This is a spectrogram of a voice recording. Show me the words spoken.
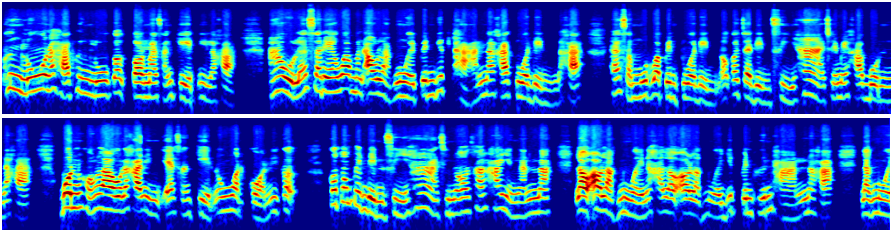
เพิ่งรู้นะคะเพิ่งรู้ก็ตอนมาสังเกตนี่แหละค่ะ เอ้าแล้วแสดงว่ามันเอาหลักหน่วยเป็นยึดฐานนะคะ ตัวเด่นนะคะ ถ้าสมมุติว่าเป็นตัวเด่นเนาะก็จะเด่น4 5ใช่ไหมคะ บนนะคะ บนของเรานะคะนี่แอดสังเกตเนาะงวดก่อนนี่ก็ ก็ต้องเป็นเด่น4 5สิเนาะถ้าถ้าอย่างนั้นนะเราเอาหลักหน่วยนะคะ เราเอาหลักหน่วยยึดเป็นพื้นฐานนะคะ หลักหน่วย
